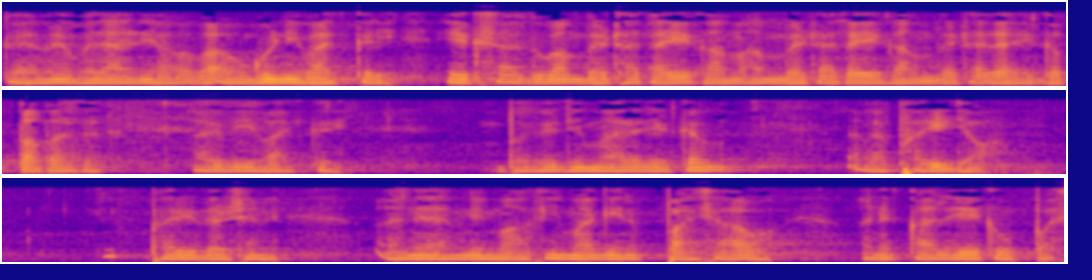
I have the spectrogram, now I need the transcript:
તો એમણે બધાની અવગુણની વાત કરી. એક સાધુ આમ બેઠા હતા, એક આમ આમ બેઠા હતા, એક આમ બેઠા હતા, એક ગપ્પા પાસા આવી વાત કરી. ભગતજી મહારાજે કહ્યું હવે ફરી જાઓ. ફરી દર્શન. અને એમની માફી માગીને પાછા આવો અને કાલે એક ઉપવાસ.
